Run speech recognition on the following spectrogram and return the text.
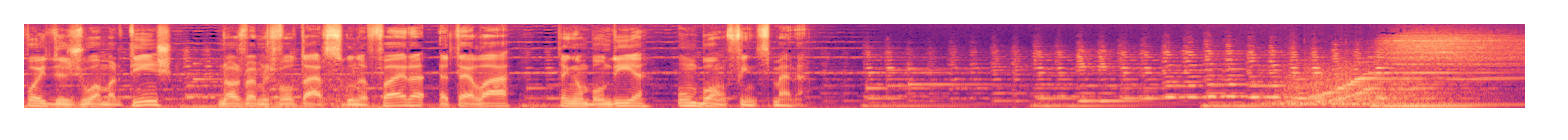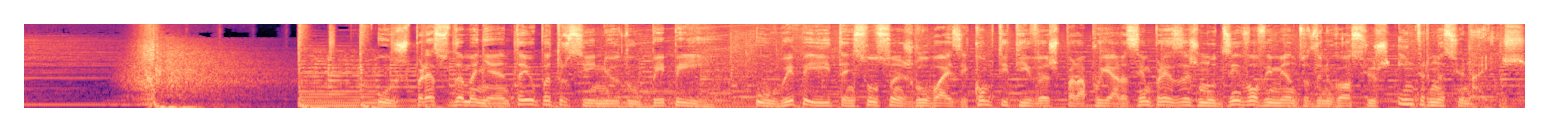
foi de João Martins. Nós vamos voltar segunda-feira. Até lá, tenham um bom dia, um bom fim de semana. Expresso da Manhã tem o patrocínio do BPI. O BPI tem soluções globais e competitivas para apoiar as empresas no desenvolvimento de negócios internacionais.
